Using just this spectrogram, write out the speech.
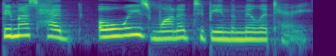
Dimas had always wanted to be in the military.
